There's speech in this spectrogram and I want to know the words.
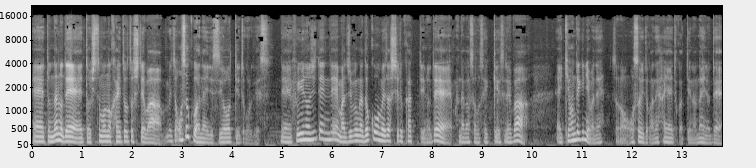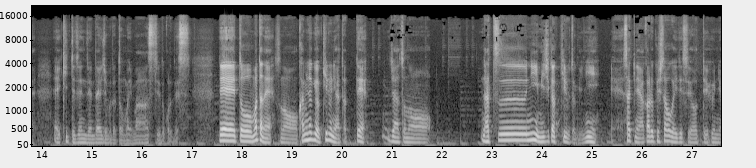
えっとなので、えっと、質問の回答としては別に遅くはないですよっていうところです。で冬の時点で、まあ、自分がどこを目指してるかっていうので、まあ長さを設計すれば、えー基本的にはねその遅いとかね早いとかっていうのはないので、えー切って全然大丈夫だと思いますっていうところです。で、えっと、またねその髪の毛を切るにあたってじゃあその夏に短く切る時に、えさっきね明るくした方がいいですよっていうふうに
